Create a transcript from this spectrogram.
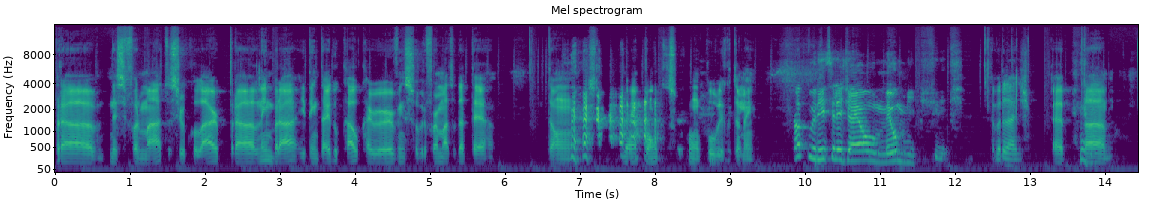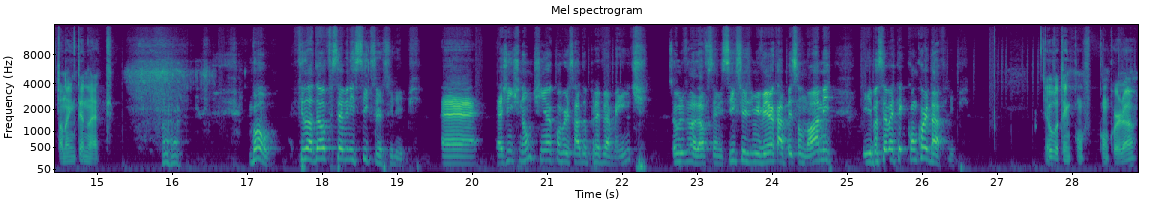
para nesse formato circular para lembrar e tentar educar o Kyrie Irving sobre o formato da Terra. Então, ganha pontos com o público também. Só por isso ele já é o meu MIP, Felipe. É verdade. É, tá, tá na internet. Bom, Philadelphia 76ers, Felipe. É, a gente não tinha conversado previamente sobre o Philadelphia 76ers, me veio à cabeça um nome e você vai ter que concordar, Felipe. Eu vou ter que concordar?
